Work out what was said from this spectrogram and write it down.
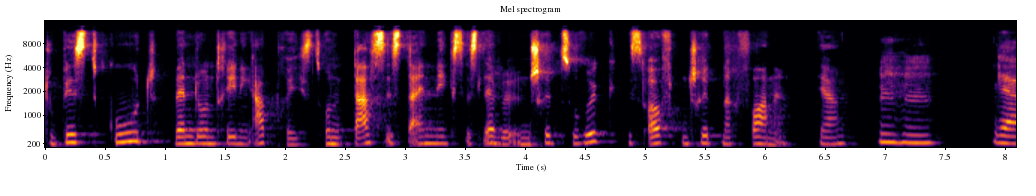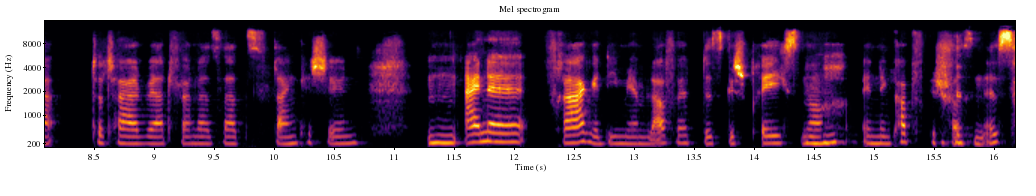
du bist gut, wenn du ein Training abbrichst. Und das ist dein nächstes Level. Ein Schritt zurück ist oft ein Schritt nach vorne. Ja. Mhm. Ja, total wertvoller Satz. Dankeschön. Mhm, eine Frage, die mir im Laufe des Gesprächs noch mhm. in den Kopf geschossen ist,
